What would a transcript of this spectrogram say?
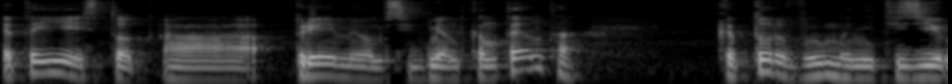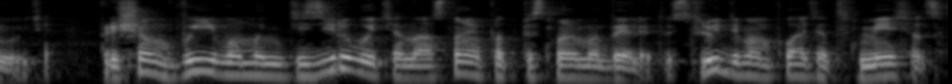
это и есть тот а, премиум сегмент контента, который вы монетизируете. Причем вы его монетизируете на основе подписной модели. То есть люди вам платят в месяц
